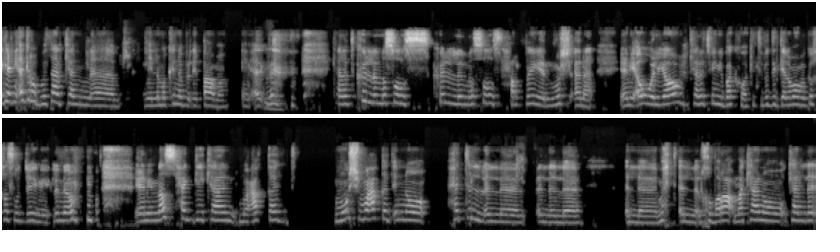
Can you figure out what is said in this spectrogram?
يعني أقرب مثال كان آه، يعني لما كنا بالإقامة يعني. كانت كل النصوص كل النصوص حرفيا مش أنا يعني أول يوم كانت فيني بكوة كنت بدق على ماما أقول خلاص رجعيني لأنه يعني النص حقي كان معقد مش معقد إنه حتى ال ال ال ال المحت... الخبراء ما كانوا كان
